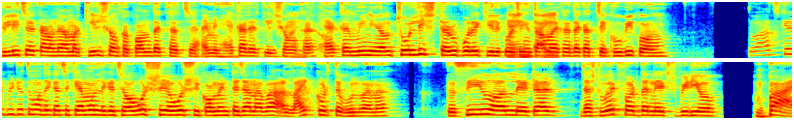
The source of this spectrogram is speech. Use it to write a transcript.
গ্লিচের কারণে আমার কিল সংখ্যা কম দেখাচ্ছে। আই মিন হ্যাকারের কিল সংখ্যা। হ্যাকার মিনিমাম চল্লিশটার উপরে কিল করেছে কিন্তু আমার এখানে দেখাচ্ছে খুবই কম। তো আজকের ভিডিও তোমাদের কাছে কেমন লেগেছে অবশ্যই অবশ্যই কমেন্টে জানাবা আর লাইক করতে ভুলবা না। তো see you all later just wait for the next video bye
